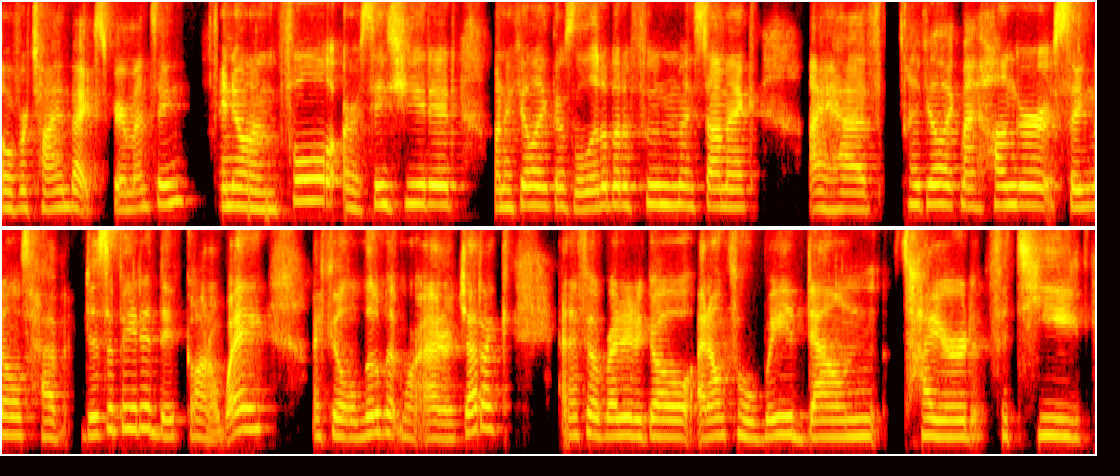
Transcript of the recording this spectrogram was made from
over time by experimenting. I know I'm full or satiated when I feel like there's a little bit of food in my stomach. I have, I feel like my hunger signals have dissipated. They've gone away. I feel a little bit more energetic and I feel ready to go. I don't feel weighed down, tired, fatigued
